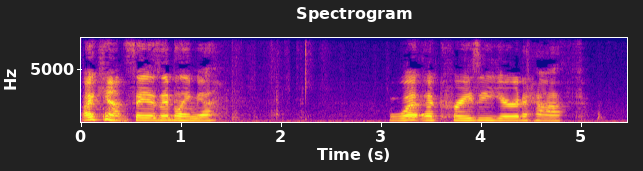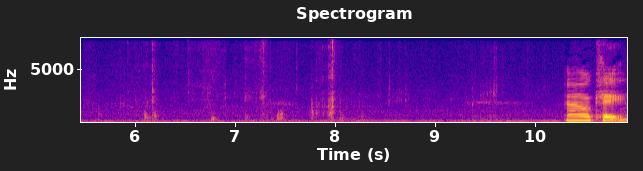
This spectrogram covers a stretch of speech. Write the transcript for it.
I can't say as I blame you. What a crazy year and a half. Okay,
